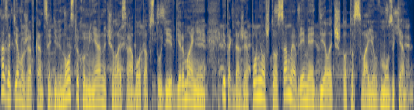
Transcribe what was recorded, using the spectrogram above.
А затем уже в конце 90-х у меня началась работа в студии в Германии. И тогда же я понял, что самое время делать что-то свое в музыке.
